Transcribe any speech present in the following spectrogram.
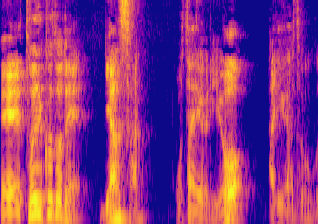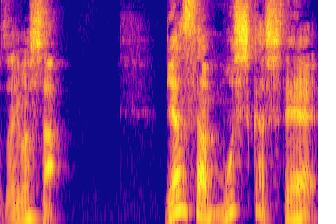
えー、ということで、リャンさん、お便りをありがとうございました。リャンさん、もしかして、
